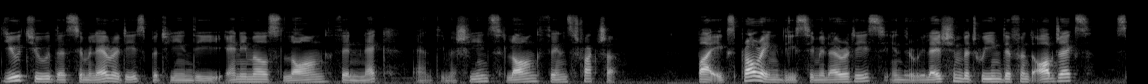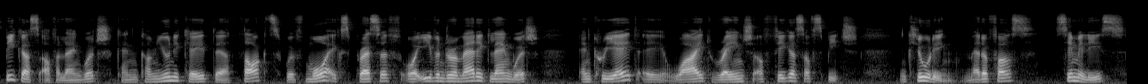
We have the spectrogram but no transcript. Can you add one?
due to the similarities between the animal's long, thin neck and the machine's long, thin structure. By exploring these similarities in the relation between different objects, speakers of a language can communicate their thoughts with more expressive or even dramatic language and create a wide range of figures of speech, including metaphors, similes,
